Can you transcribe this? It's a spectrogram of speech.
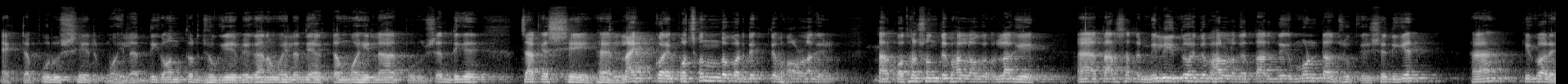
একটা পুরুষের মহিলার দিকে অন্তর ঝুঁকে, বেগানা মহিলার দিকে একটা মহিলার পুরুষের দিকে যাকে সে হ্যাঁ লাইক করে, পছন্দ করে, দেখতে ভালো লাগে, তার কথা শুনতে ভালো লাগে হ্যাঁ তার সাথে মিলিত হইতে ভালো লাগে, তার দিকে মনটা ঝুঁকে, সেদিকে হ্যাঁ কি করে?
